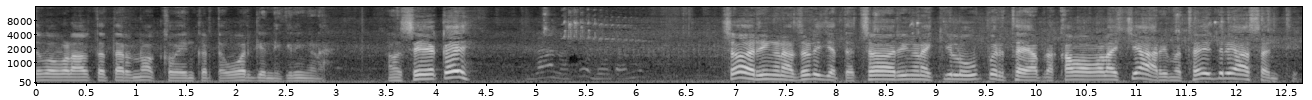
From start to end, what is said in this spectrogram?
દવાવાળા આવતા તારે ન ખવાય એમ કરતાં ઓર્ગેનિક રીંગણા. હવે છે કઈ? છ રીંગણા જડી જતા, છ રીંગણા કિલો ઉપર થાય. આપણા ખાવાવાળા ચાર, એમાં થઈ જ રે આસાનથી.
